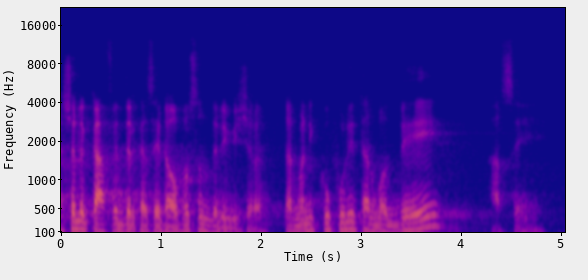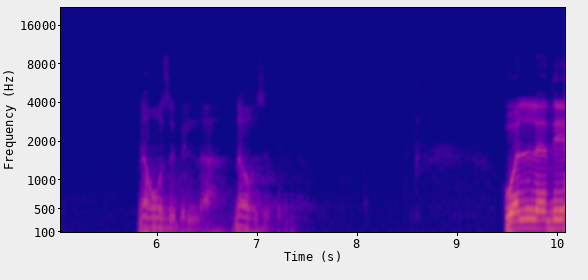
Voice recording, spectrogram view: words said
আসলে কাফেরদের কাছে এটা অপছন্দেরই বিষয় তার মানে কুপুরি তার মধ্যে আছে নওয়াজবিল্লাহ নওয়াজবিল্লাহ والذي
